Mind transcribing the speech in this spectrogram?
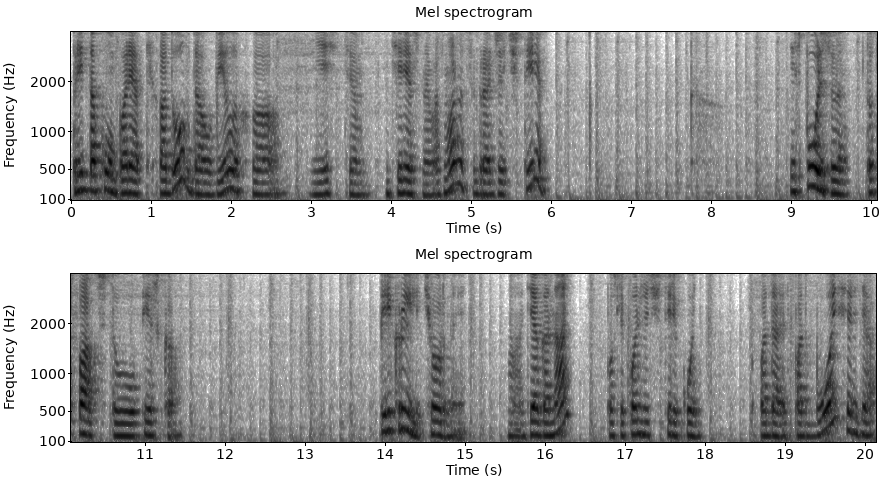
при таком порядке ходов, да, у белых а, есть э, интересная возможность сыграть g4. Используя тот факт, что пешка перекрыли черные а, диагональ, после конь g4 конь попадает под бой ферзя,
